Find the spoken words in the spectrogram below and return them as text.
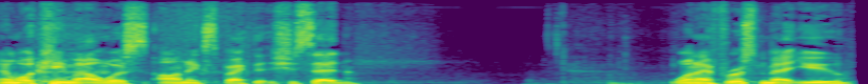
And what came out was unexpected. She said, when I first met you,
